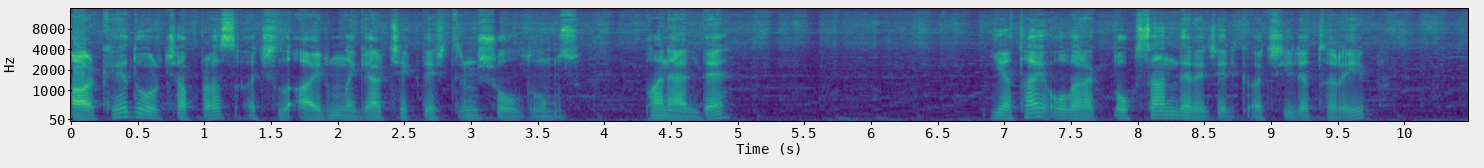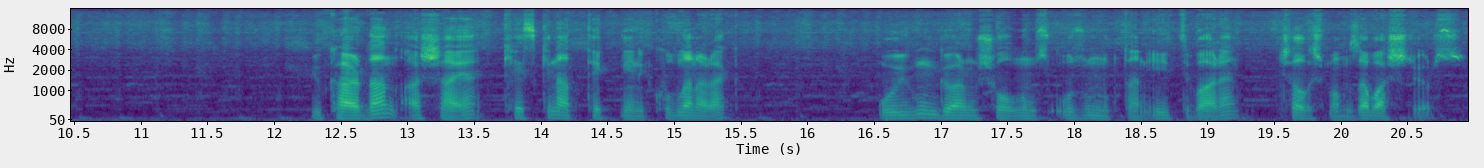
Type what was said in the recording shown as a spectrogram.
Arkaya doğru çapraz açılı ayrımla gerçekleştirmiş olduğumuz panelde yatay olarak 90 derecelik açıyla tarayıp yukarıdan aşağıya keskin at tekniğini kullanarak uygun görmüş olduğumuz uzunluktan itibaren çalışmamıza başlıyoruz.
